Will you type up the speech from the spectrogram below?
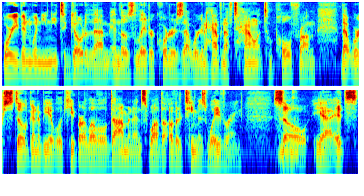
or even when you need to go to them in those later quarters, that we're going to have enough talent to pull from that we're still going to be able to keep our level of dominance while the other team is wavering. So mm-hmm. yeah, it's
